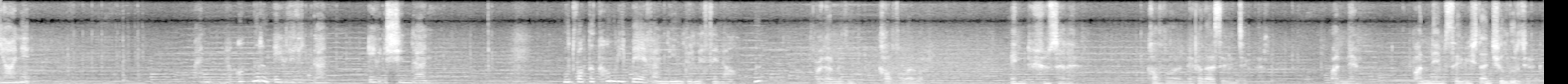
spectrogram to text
Yani ben ne anlarım evlilikten, ev işinden. Mutfakta tam bir beyefendiyimdir mesela. Hı? Önemli değil. Kalfalar var. Hem düşünsene. Kalfalar ne kadar sevinecekler. Annem. Annem sevinçten çıldıracak.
